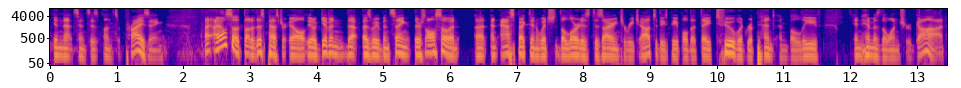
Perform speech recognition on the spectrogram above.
in that sense is unsurprising. I, I also thought of this, Pastor Ill. You know, given that as we've been saying, there's also an an aspect in which the Lord is desiring to reach out to these people that they too would repent and believe in Him as the one true God.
